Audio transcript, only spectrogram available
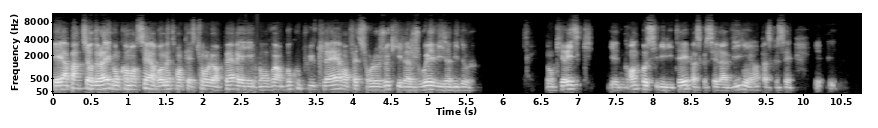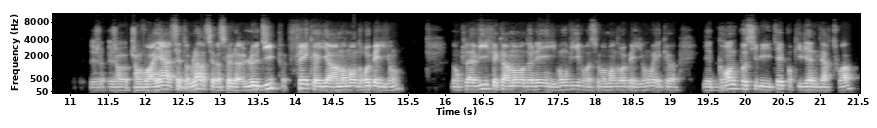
Et à partir de là, ils vont commencer à remettre en question leur père et ils vont voir beaucoup plus clair en fait sur le jeu qu'il a joué vis-à-vis d'eux. Donc, il risque, il y a une grande possibilité, parce que c'est la vie, hein, parce que c'est. J'en vois rien à cet homme-là, c'est parce que le, DIP fait qu'il y a un moment de rébellion. Donc, la vie fait qu'à un moment donné, ils vont vivre ce moment de rébellion et qu'il y a de grandes possibilités pour qu'ils viennent vers toi,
